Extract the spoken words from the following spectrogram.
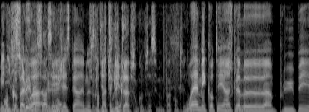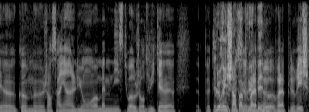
Mais Nico Palois, j'espère, ne Ça sera pas tous les clubs sont comme ça, c'est même pas quand t'es Nantes. Ouais, mais quand tu es un club que- euh, un plus huppé euh, comme, euh, j'en sais rien, Lyon, euh, même Nice, tu vois, aujourd'hui, qui euh, peut-être. Plus riche, hein, pas plus voilà, huppé, plus, hein. voilà, plus riche,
